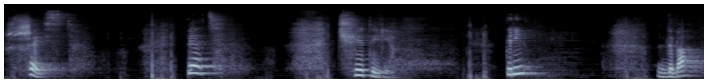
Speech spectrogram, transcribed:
шесть, пять, четыре, три, два,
